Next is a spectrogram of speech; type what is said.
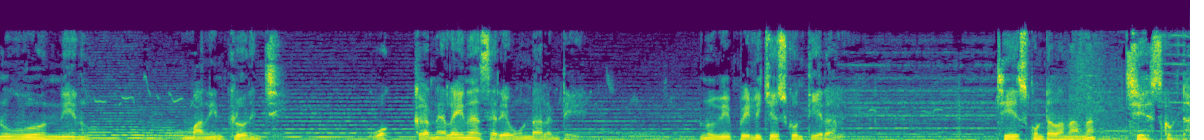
నువ్వు నేను మన ఇంట్లో నుంచి ఒక్క నెలైనా సరే ఉండాలంటే నువ్వు ఈ పెళ్ళి చేసుకొని తీరాలి. చేసుకుంటావా నాన్న? చేసుకుంటా.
